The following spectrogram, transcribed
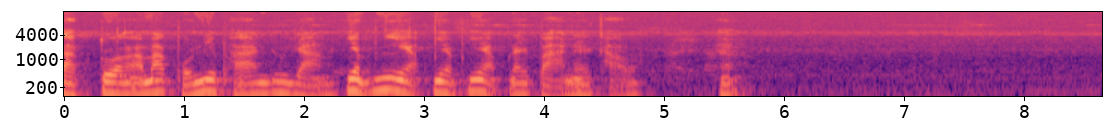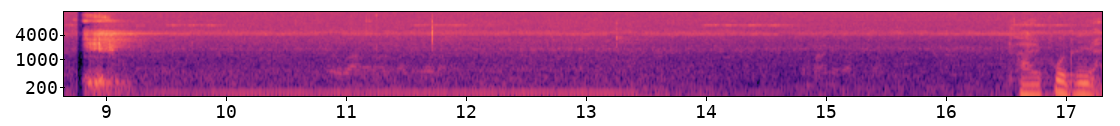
ตักตวงอมรรคผลนิพพานอยู่อย่าง เงียบเงียบเงียบเงียบในป่าในเขา ใครพูดที่ไหน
